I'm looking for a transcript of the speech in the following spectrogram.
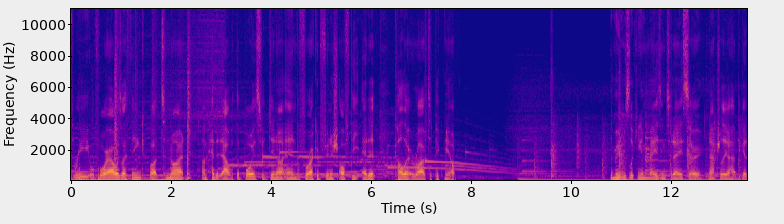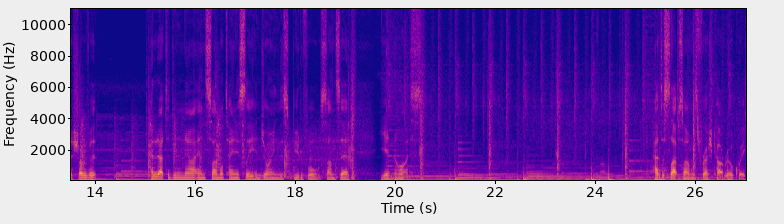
3 or 4 hours I think but tonight I'm headed out with the boys for dinner and before I could finish off the edit, Carlo arrived to pick me up. The moon was looking amazing today so naturally I had to get a shot of it headed out to dinner now and simultaneously enjoying this beautiful sunset. Yeah, nice. Had to slap Simon's fresh cut real quick.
